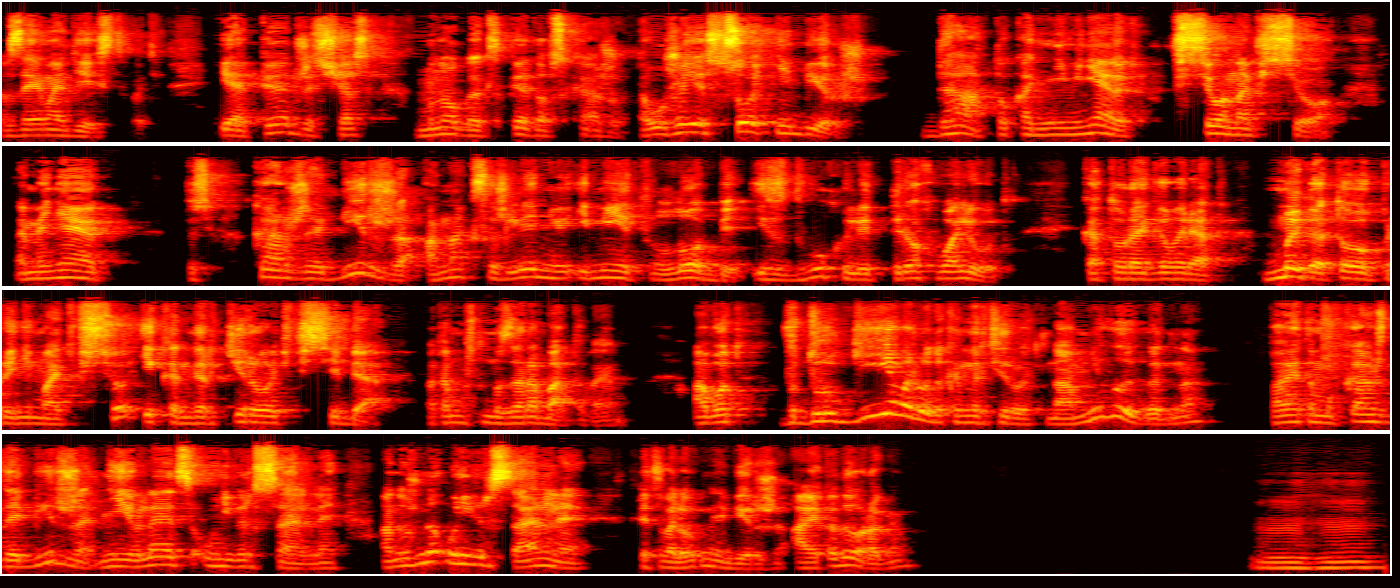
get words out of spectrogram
взаимодействовать. И опять же, сейчас много экспертов скажут, да уже есть сотни бирж. Да, только они не меняют все на все, а меняют... То есть каждая биржа, она, к сожалению, имеет лобби из двух или трех валют которые говорят, мы готовы принимать все и конвертировать в себя, потому что мы зарабатываем. А вот в другие валюты конвертировать нам невыгодно. Поэтому каждая биржа не является универсальной, а нужна универсальная криптовалютная биржа, а это дорого. Угу.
